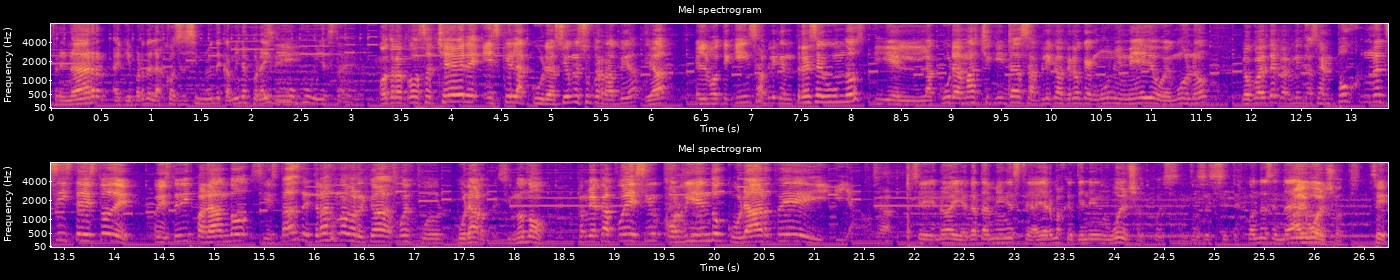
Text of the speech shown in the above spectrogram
frenar, equiparte las cosas, simplemente caminas por ahí, Sí. pum, pum, y ya está. ya. Otra cosa chévere es que la curación es súper rápida, ¿ya? El botiquín se aplica en 3 segundos y el- la cura más chiquita se aplica creo que en uno y medio o en uno, lo cual te permite, o sea, en Pug no existe esto de, oye, estoy disparando, si estás detrás de una barricada puedes cu- curarte, si no, no. En cambio acá puedes ir corriendo, curarte y, y ya, o sea, Sí, no, y acá también este, hay armas que tienen wall shot, pues, entonces si te escondes en algo... hay wall sí.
